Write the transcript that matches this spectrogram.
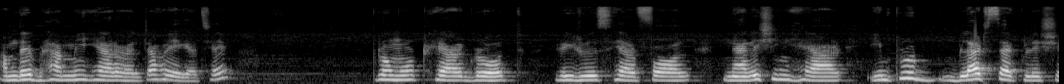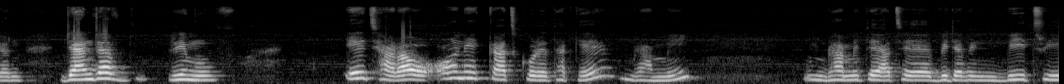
আমাদের ব্রাহ্মী হেয়ার অয়েলটা হয়ে গেছে। Promote hair growth reduce hair fall nourishing hair improve blood circulation dandruff remove এছাড়াও অনেক কাজ করে থাকে ব্রাহ্মী ব্রাহ্মীতে আছে vitamin B three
